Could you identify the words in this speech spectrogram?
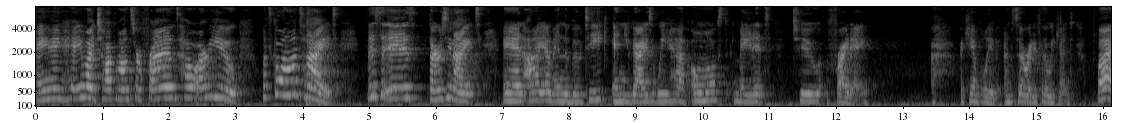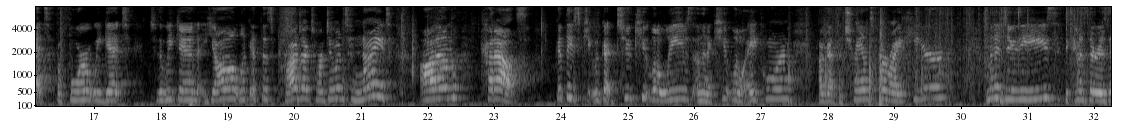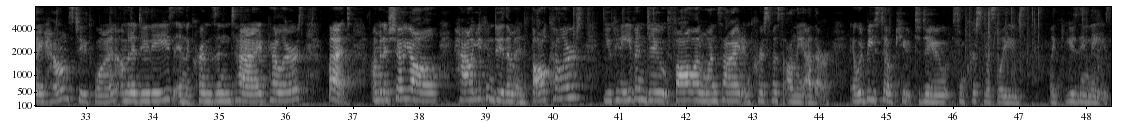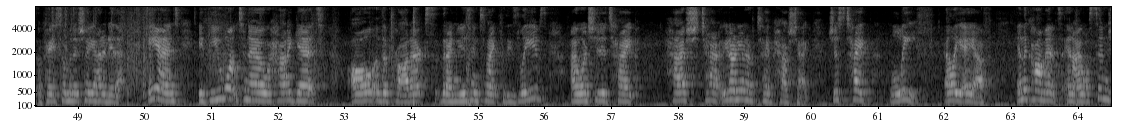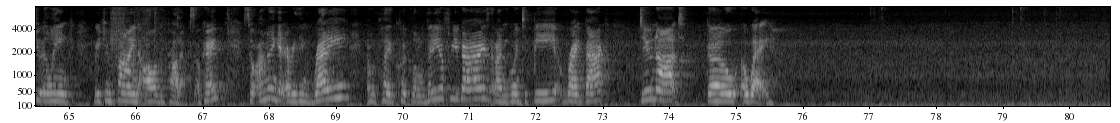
Hey, hey, hey, my Chalk Monster friends, how are you? What's going on tonight? This is Thursday night and I am in the boutique and you guys, we have almost made it to Friday. I can't believe it. I'm so ready for the weekend. But before we get to the weekend, y'all look at this project we're doing tonight. Autumn cutouts. Get these cute, we've got two cute little leaves and then a cute little acorn. I've got the transfer right here. I'm gonna do these because there is a houndstooth one. I'm gonna do these in the crimson tide colors, but I'm gonna show y'all how you can do them in fall colors. You can even do fall on one side and Christmas on the other. It would be so cute to do some Christmas leaves like using these, okay? So I'm gonna show you how to do that. And if you want to know how to get all of the products that I'm using tonight for these leaves, I want you to type hashtag, you don't even have to type hashtag, just type leaf, L-E-A-F, in the comments and I will send you a link where you can find all of the products, okay? So I'm gonna get everything ready. I'm gonna play a quick little video for you guys and I'm going to be right back. Do not go away.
